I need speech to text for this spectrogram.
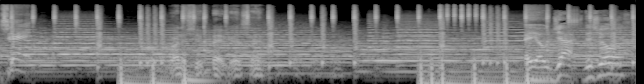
Jack. Run this shit back, that's it. Ayo, Jack, this yours?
